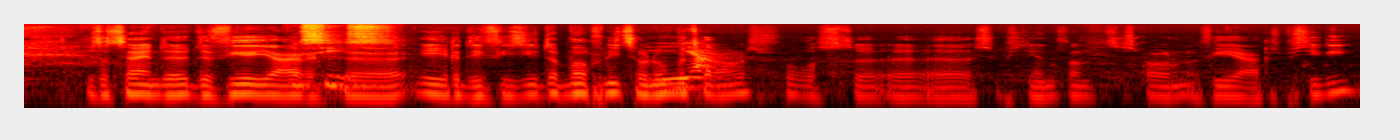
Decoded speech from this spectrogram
dus dat zijn de, de vierjarige uh, eredivisie. Dat mogen we niet zo noemen ja. trouwens, volgens de uh, subsidiënt, want het is gewoon een vierjarige subsidie.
